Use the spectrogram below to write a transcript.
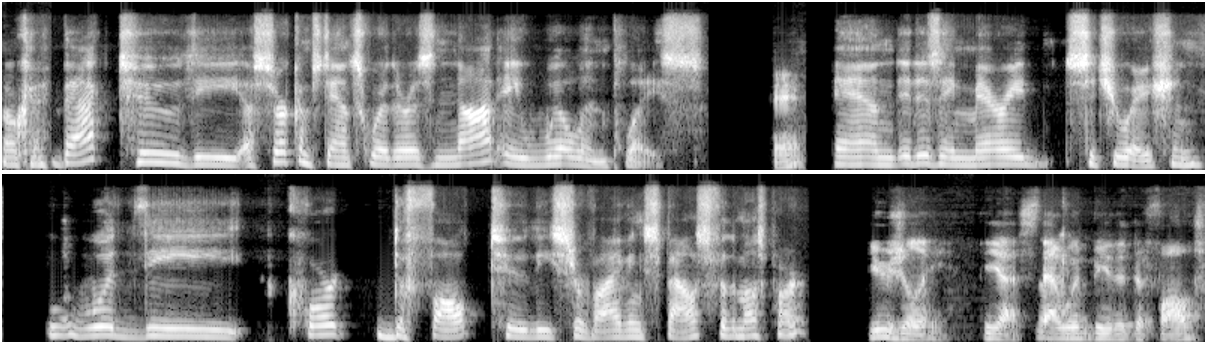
Okay. Back to the a circumstance where there is not a will in place. Okay. And it is a married situation. Would the court default to the surviving spouse for the most part? Usually, yes, that would be the default.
